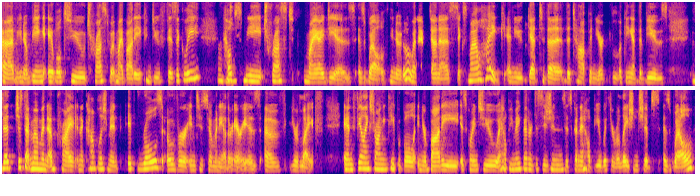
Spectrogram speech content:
Um, you know, being able to trust what my body can do physically mm-hmm. helps me trust my ideas as well. You know, Ooh. when I've done a six mile hike and you get to the the top and you're looking at the views, that just that moment of pride and accomplishment, it rolls over into so many other areas of your life. And feeling strong and capable in your body is going to help you make better decisions. It's going to help you with your relationships as well.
